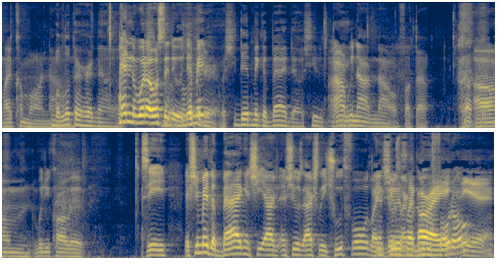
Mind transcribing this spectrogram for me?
Like, come on now. But look at her now. Though. and what else they But do? look They made. her. But she did make it bad though. She was. Ah, we not no fuck that. Um, what do you call it? See, if she made the bag and she act, and she was actually truthful, like and she there was like, like, a "All new right, photo. yeah."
